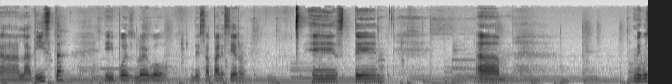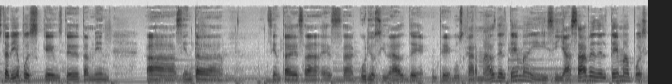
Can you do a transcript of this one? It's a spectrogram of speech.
a la vista y pues luego desaparecieron. Este me gustaría pues que ustedes también uh, sienta sienta esa, esa curiosidad de, buscar más del tema y si ya sabe del tema, pues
